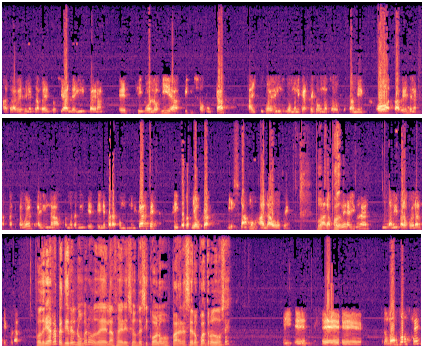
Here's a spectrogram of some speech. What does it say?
a través de nuestra red social de Instagram, es Psicología Piso UCAP. Ahí pueden comunicarse con nosotros también. O a través de nuestra página web, hay una forma también que tiene para comunicarse, Psicología UCAP. Y estamos a la orden para po- poder ayudar y también para poder articular. ¿Podría repetir el número de la Federación de Psicólogos, padre? 0412. Y es eh, los 212,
